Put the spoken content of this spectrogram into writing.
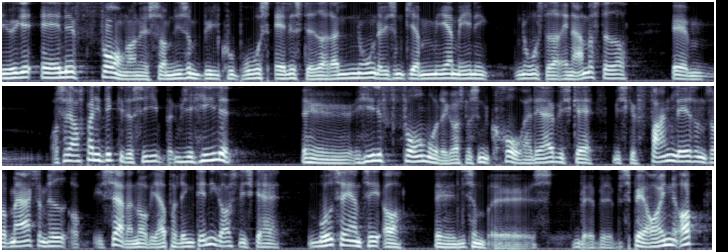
det er jo ikke alle formlerne, som ligesom vil kunne bruges alle steder. Der er nogen, der ligesom giver mere mening nogle steder end andre steder. Øhm, og så er det også bare lige vigtigt at sige, at hele, øh, hele formålet ikke, også med sådan en krog her, det er, at vi skal, vi skal fange læserens opmærksomhed, og især da, når vi er på LinkedIn, ikke også, vi skal have modtageren til at øh, ligesom, øh, spære øjnene op,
